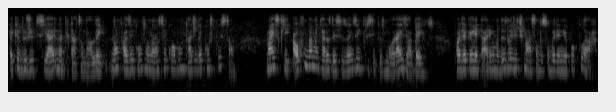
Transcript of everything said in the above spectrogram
é que do judiciário na aplicação da lei não fazem consonância com a vontade da Constituição, mas que, ao fundamentar as decisões em princípios morais e abertos, pode acarretar em uma deslegitimação da soberania popular,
